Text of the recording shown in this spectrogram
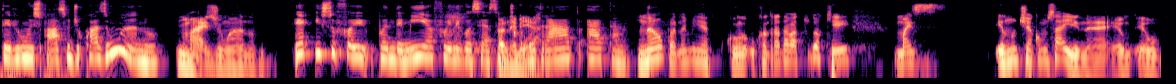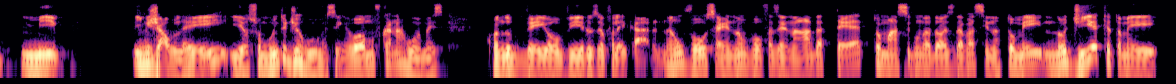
teve um espaço de quase um ano. Mais de um ano. É, isso foi pandemia? Foi negociação de Pandemia. contrato? Ah, tá. Não, pandemia. O contrato tava tudo ok, mas eu não tinha como sair, né? Eu, eu me enjaulei e eu sou muito de rua, assim, eu amo ficar na rua, mas quando veio o vírus, eu falei, cara, não vou sair, não vou fazer nada até tomar a segunda dose da vacina. Tomei, no dia que eu tomei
